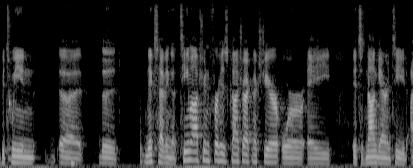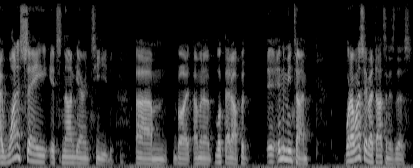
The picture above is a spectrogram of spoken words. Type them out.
between uh, the Knicks having a team option for his contract next year or a it's non-guaranteed. I want to say it's non-guaranteed, um, but I'm gonna look that up. But in the meantime, what I want to say about Dotson is this:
